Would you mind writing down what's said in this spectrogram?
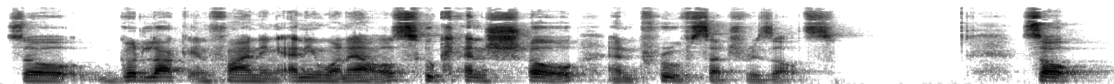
So good luck in finding anyone else who can show and prove such results. So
